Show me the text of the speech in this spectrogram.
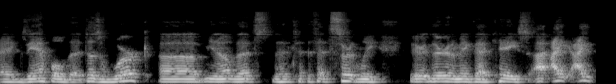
example that doesn't work. Uh, you know, that's that, that's certainly they're, they're going to make that case. I, I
